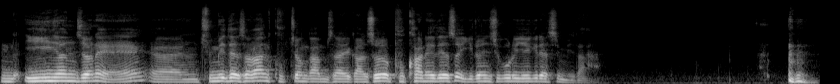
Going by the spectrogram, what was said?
2년 전에 주미대사관 국정감사에 가서 북한에 대해서 이런 식으로 얘기를 했습니다.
